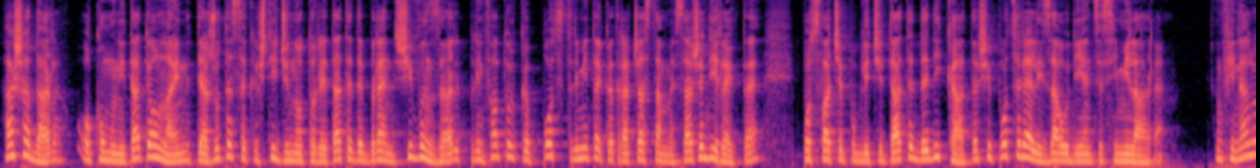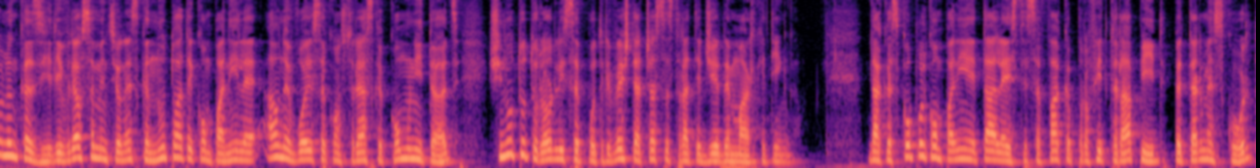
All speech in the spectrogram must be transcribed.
Așadar, o comunitate online te ajută să câștigi notorietate de brand și vânzări prin faptul că poți trimite către aceasta mesaje directe, poți face publicitate dedicată și poți realiza audiențe similare. În finalul încălzirii vreau să menționez că nu toate companiile au nevoie să construiască comunități și nu tuturor li se potrivește această strategie de marketing. Dacă scopul companiei tale este să facă profit rapid, pe termen scurt,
